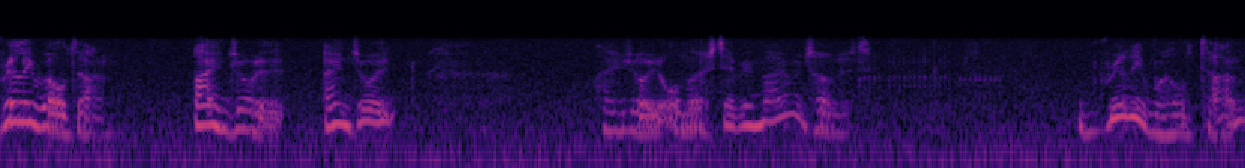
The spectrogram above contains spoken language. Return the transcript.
really well done. I enjoyed it. I enjoyed I enjoyed almost every moment of it. Really well done,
